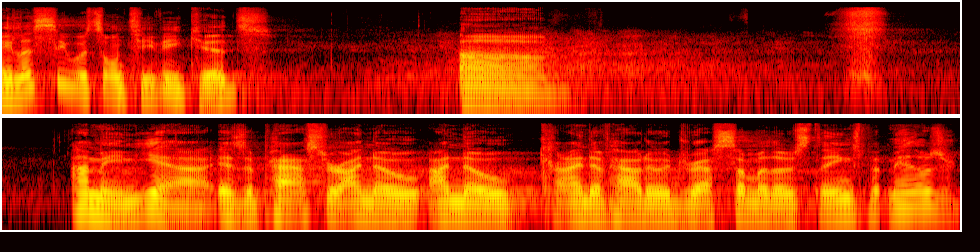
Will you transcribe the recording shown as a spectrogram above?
Hey, let's see what's on TV, kids. Um, I mean, yeah, as a pastor, I know, I know kind of how to address some of those things, but man, those are,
